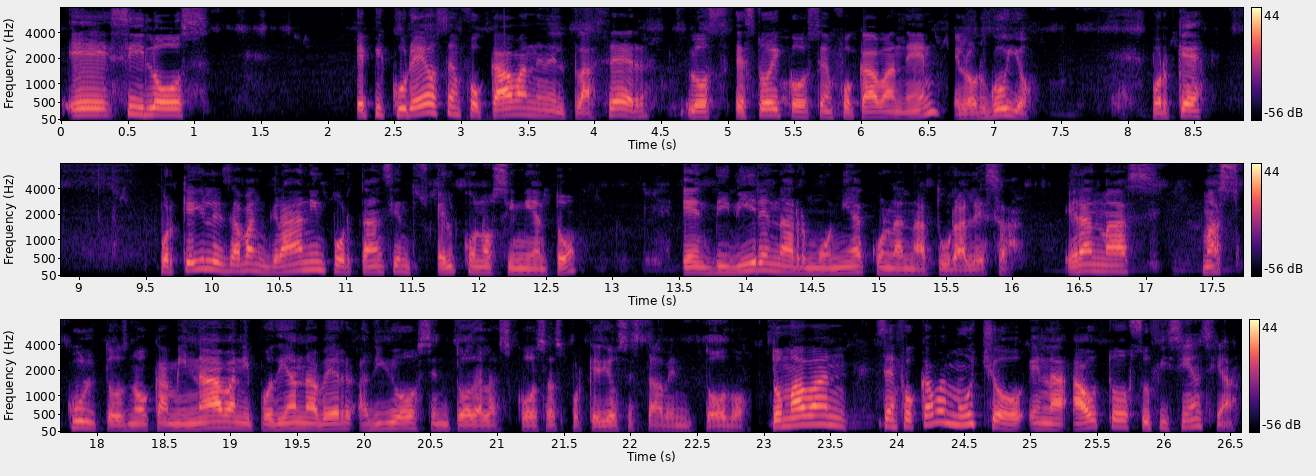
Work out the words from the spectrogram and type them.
Eh, si los epicureos se enfocaban en el placer, los estoicos se enfocaban en el orgullo. ¿Por qué? Porque ellos les daban gran importancia en el conocimiento, en vivir en armonía con la naturaleza. Eran más más cultos, ¿no? Caminaban y podían ver a Dios en todas las cosas porque Dios estaba en todo. Tomaban, se enfocaban mucho en la autosuficiencia,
